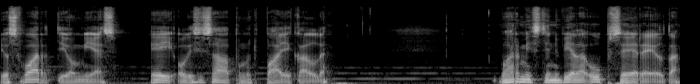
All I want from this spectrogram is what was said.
jos vartiomies ei olisi saapunut paikalle. Varmistin vielä upseereilta,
